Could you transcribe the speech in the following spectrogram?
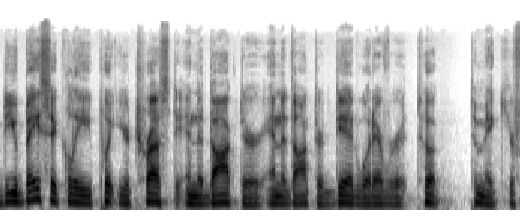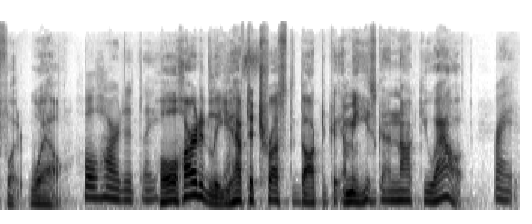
do you basically put your trust in the doctor and the doctor did whatever it took to make your foot well Wholeheartedly. wholeheartedly you have to trust the doctor i mean he's going to knock you out Right.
